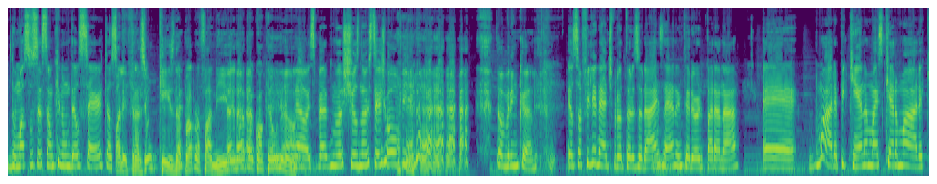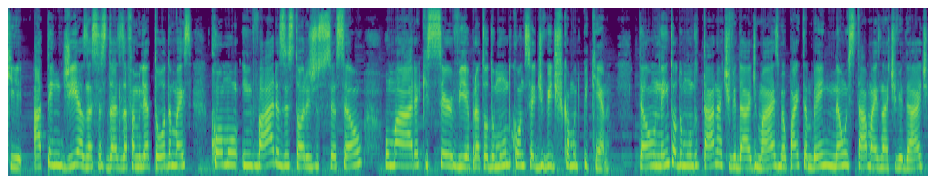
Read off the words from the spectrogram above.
De uma sucessão que não deu certo. Sou... Olha, trazer um case da própria família não é pra qualquer um, não. Não, espero que meus tios não estejam ouvindo. Tô brincando. Eu sou filha né, de produtores rurais, hum. né? No interior do Paraná. É uma área pequena, mas que era uma área que atendia as necessidades da família toda, mas como em várias histórias de sucessão, uma área que servia para todo mundo, quando você divide, fica muito pequena. Então, nem todo mundo tá na atividade mais. Meu pai também não está mais na atividade.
